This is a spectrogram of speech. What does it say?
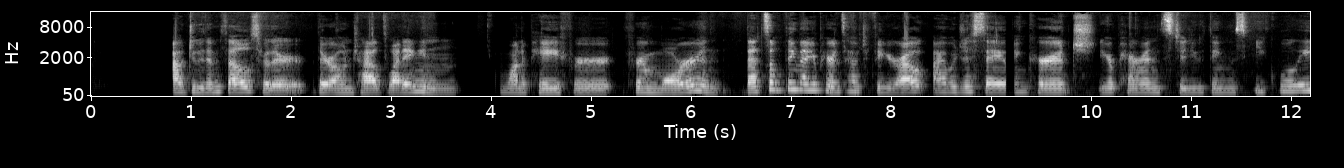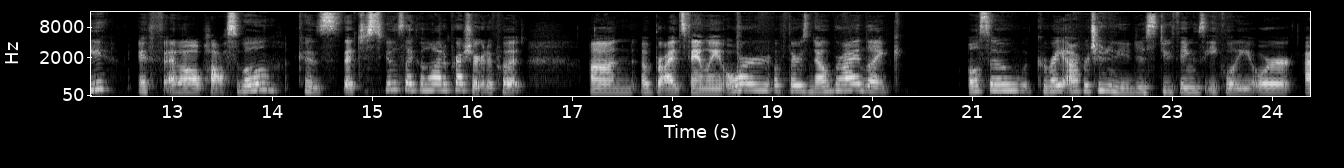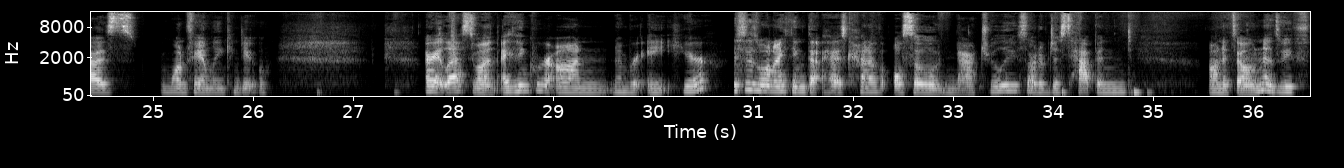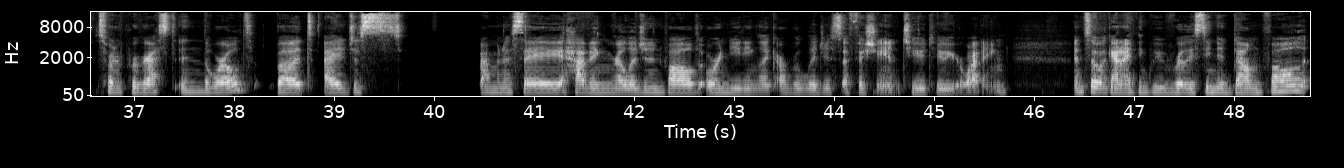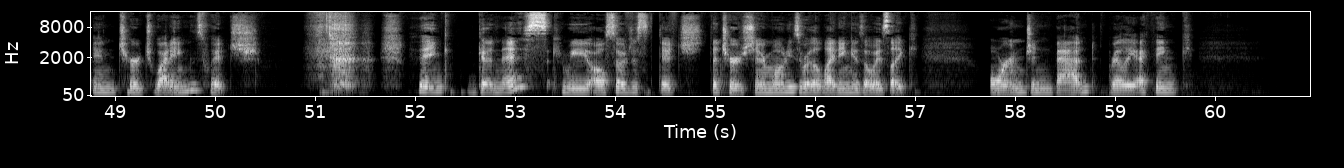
outdo themselves for their their own child's wedding and want to pay for for more and that's something that your parents have to figure out. I would just say encourage your parents to do things equally, if at all possible, because it just feels like a lot of pressure to put on a bride's family. Or if there's no bride, like also great opportunity to just do things equally or as one family can do. All right, last one. I think we're on number eight here. This is one I think that has kind of also naturally sort of just happened on its own as we've sort of progressed in the world. But I just, I'm going to say having religion involved or needing like a religious officiant to do your wedding. And so, again, I think we've really seen a downfall in church weddings, which thank goodness. Can we also just ditch the church ceremonies where the lighting is always like orange and bad? Really, I think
